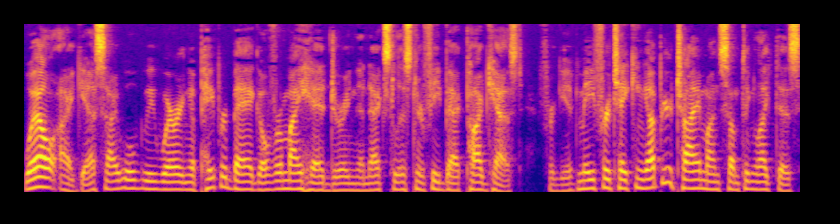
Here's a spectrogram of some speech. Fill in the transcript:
Well, I guess I will be wearing a paper bag over my head during the next listener feedback podcast. Forgive me for taking up your time on something like this.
